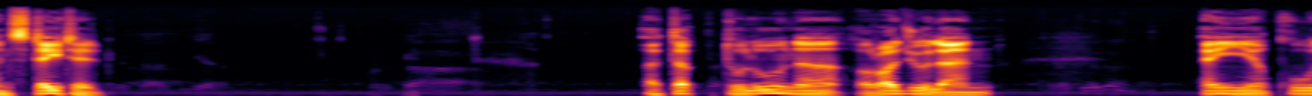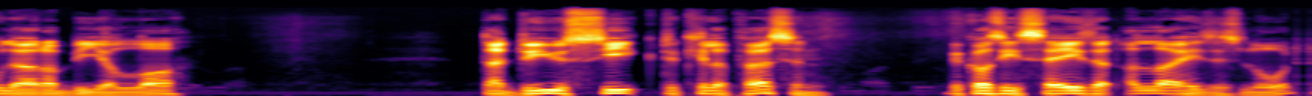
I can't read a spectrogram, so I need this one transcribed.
and stated, أتقتلون رجلا أن يقول ربي الله That do you seek to kill a person because he says that Allah is his Lord?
